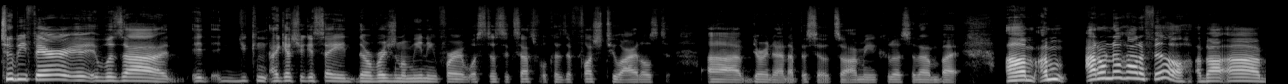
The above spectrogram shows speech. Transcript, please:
to be fair, it, it was uh, it you can I guess you could say the original meaning for it was still successful because it flushed two idols to, uh during that episode. So I mean, kudos to them. But um, I'm I don't know how to feel about uh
